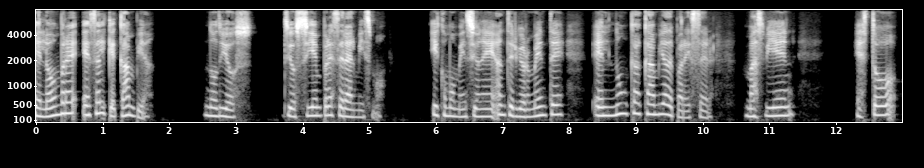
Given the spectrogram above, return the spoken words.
El hombre es el que cambia, no Dios. Dios siempre será el mismo. Y como mencioné anteriormente, él nunca cambia de parecer. Más bien, esto,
